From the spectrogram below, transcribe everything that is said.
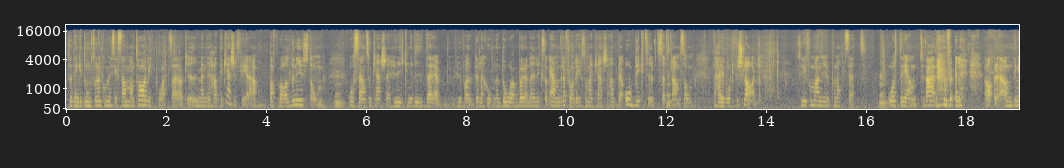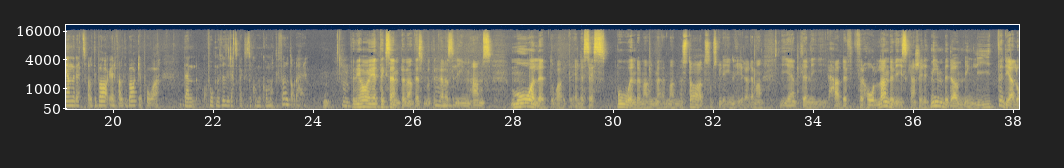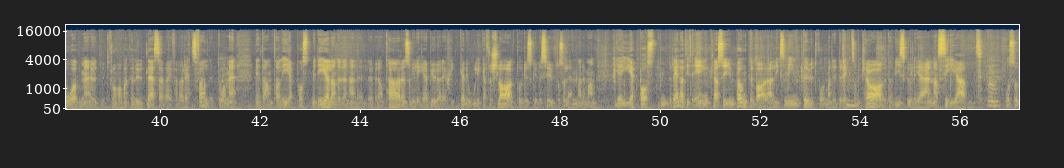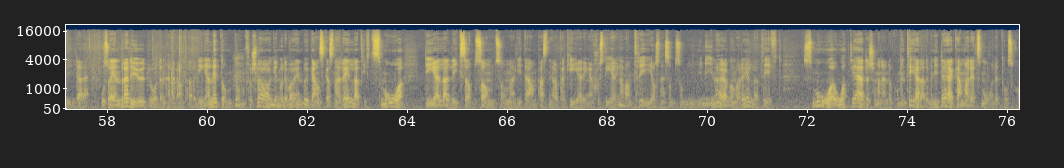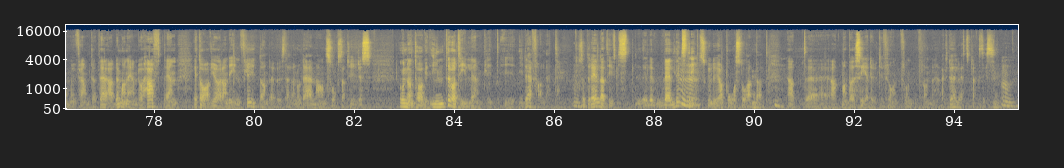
Så jag tänker att domstolen kommer att se sammantaget på att så här, okej, men ni hade kanske flera, varför valde ni just dem? Och sen så kanske, hur gick ni vidare? Hur var relationen då? Började ni liksom ändra från det som man kanske hade objektivt ställt fram som det här är vårt förslag? Så det får man ju på något sätt, återigen tyvärr, eller ja, antingen rättsfall tillbaka, eller fall tillbaka på den förhoppningsvis rättspraxis som kommer komma till följd av det här. För vi har ju ett exempel, det som brukar kallas Limhamnsmålet då av ett LSS gruppboende Malmö, Malmö stad som skulle inhyra där man egentligen hade förhållandevis, kanske enligt min bedömning, lite dialog med utifrån vad man kunde utläsa i varje fall av rättsfallet då med, med ett antal e-postmeddelanden. Den här leverantören som ville erbjuda det skickade olika förslag på hur det skulle se ut och så lämnade man via e-post relativt enkla synpunkter bara, liksom inte utformade direkt mm. som krav utan vi skulle gärna se att mm. och så vidare. Och så ändrade ju då den här leverantören enligt de, de förslagen och det var ändå ganska såna relativt små delar liksom som, som lite anpassningar av parkeringar, justering av entré och sådär som, som i mina ögon var relativt små åtgärder som man ändå kommenterade. Men i det kammarrättsmålet då så kom man ju fram till att där hade man ändå haft en, ett avgörande inflytande över beställaren och därmed ansågs att hyresundantaget inte var tillämpligt i, i det fallet. Mm. Så att relativt, eller väldigt mm. strikt skulle jag påstå att, mm. att, att, äh, att man bör se det utifrån från, från aktuell rättspraxis. Mm.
